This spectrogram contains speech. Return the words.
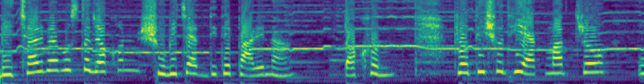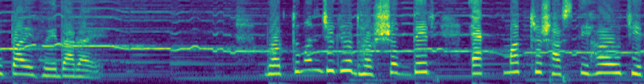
বিচার ব্যবস্থা যখন সুবিচার দিতে পারে না, তখন প্রতিশোধই একমাত্র উপায় হয়ে দাঁড়ায়। বর্তমান যুগেও ধর্ষকদের একমাত্র শাস্তি হওয়া উচিত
